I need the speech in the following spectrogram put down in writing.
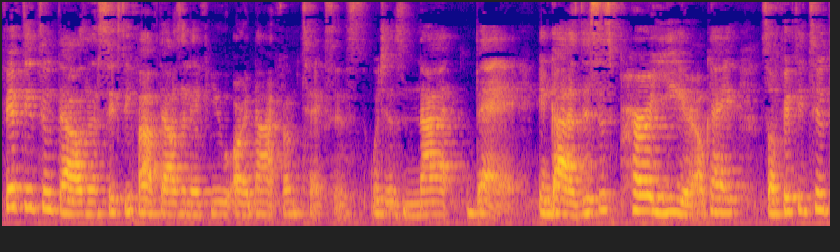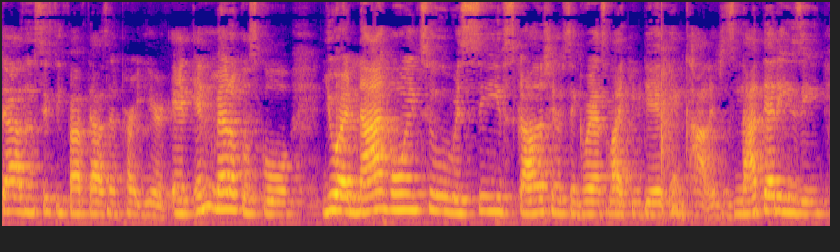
52,000, 65,000 if you are not from Texas, which is not bad. And guys, this is per year, okay? So 52,000, 65,000 per year. And in medical school, you are not going to receive scholarships and grants like you did in college. It's not that easy.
